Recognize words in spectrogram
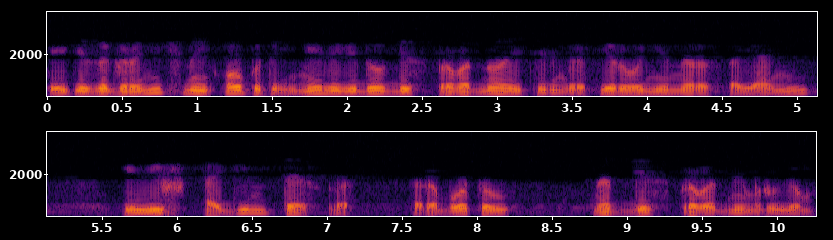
Эти заграничные опыты имели в виду беспроводное телеграфирование на расстоянии, и лишь один Тесла работал над беспроводным рулем.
